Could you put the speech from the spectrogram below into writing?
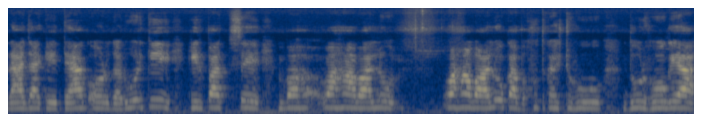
राजा के त्याग और गरुड़ की कृपा से वहाँ वालों वहाँ वालों का बहुत कष्ट हो, दूर हो गया।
